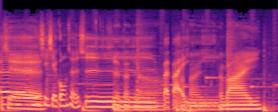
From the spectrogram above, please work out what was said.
谢谢，谢谢工程师，谢谢大家，拜拜，拜拜。拜拜。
